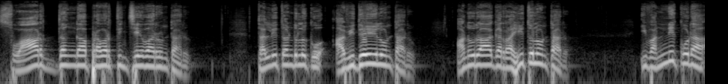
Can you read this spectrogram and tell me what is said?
స్వార్థంగా ప్రవర్తించేవారు ఉంటారు తల్లిదండ్రులకు అవిధేయులు ఉంటారు అనురాగ రహితులు ఉంటారు ఇవన్నీ కూడా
